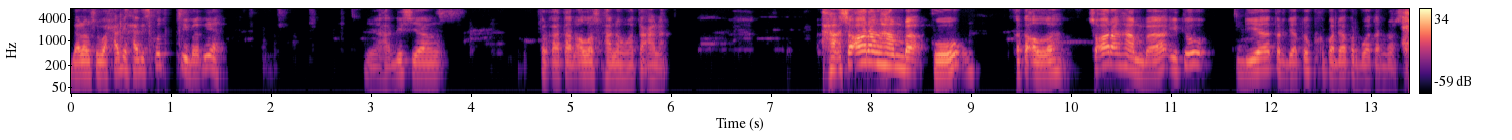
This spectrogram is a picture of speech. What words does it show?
dalam sebuah hadis hadis qudsi berarti ya. Ya, hadis yang perkataan Allah Subhanahu wa taala. Seorang hambaku, kata Allah, seorang hamba itu dia terjatuh kepada perbuatan dosa.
